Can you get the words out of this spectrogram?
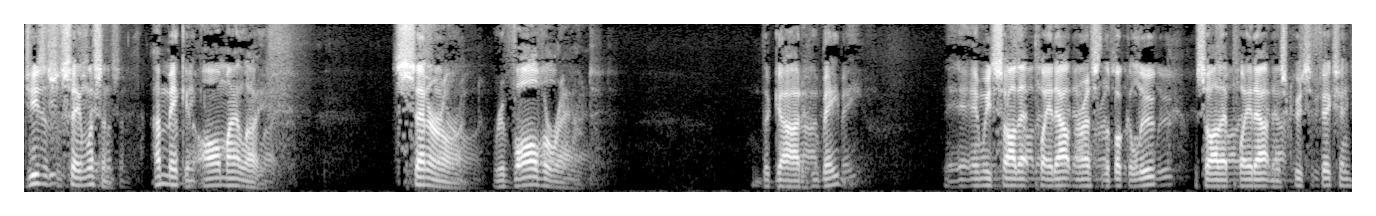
Jesus was saying, listen, I'm making all my life center on, revolve around the God who made me. And we saw that played out in the rest of the book of Luke. We saw that played out in his crucifixion.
